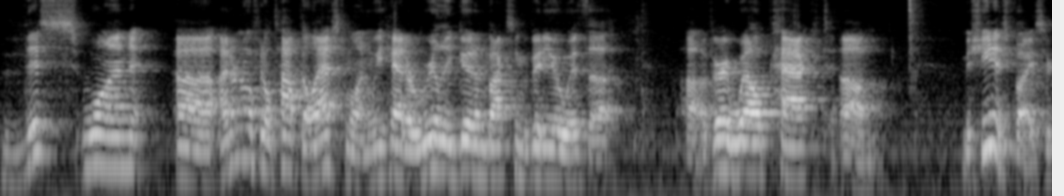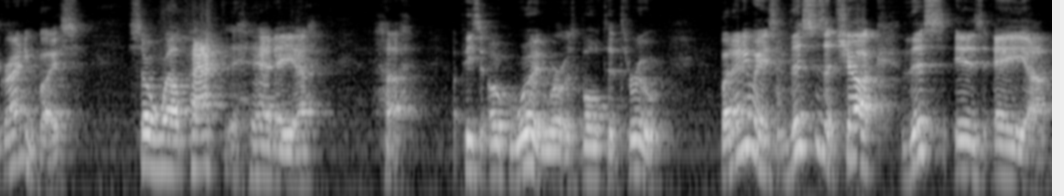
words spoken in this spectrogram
this one, uh, I don't know if it'll top the last one. We had a really good unboxing video with a, a very well packed um, machinist vise, a grinding vise. So well packed it had a, uh, a piece of oak wood where it was bolted through. But anyways, this is a chuck. This is a uh,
